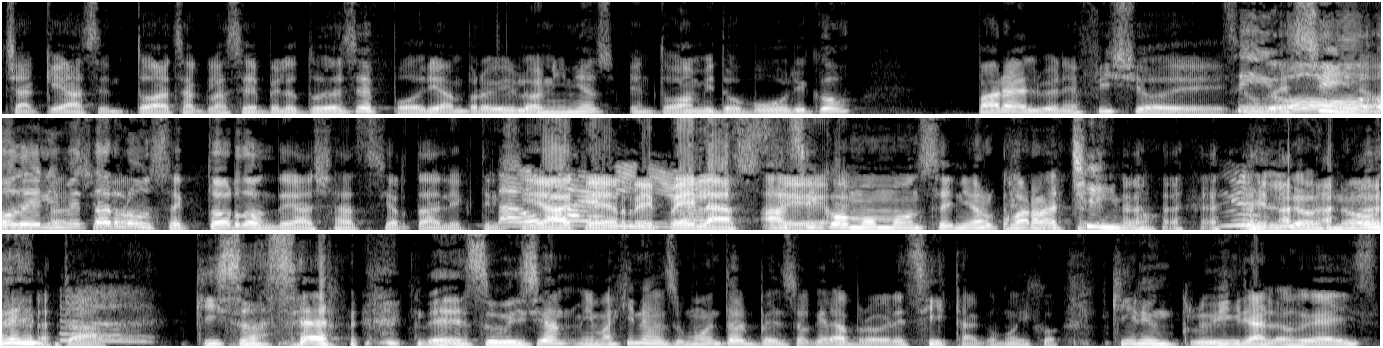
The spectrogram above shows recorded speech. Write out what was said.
ya que hacen toda esa clase de pelotudeces, podrían prohibir los niños en todo ámbito público para el beneficio de Sí, los o, vecinos. o de de esta limitarlo a un sector donde haya cierta electricidad que repelas. Así eh, como Monseñor Cuarrachino en los 90, quiso hacer desde su visión. Me imagino que en su momento él pensó que era progresista, como dijo, quiero incluir a los gays,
